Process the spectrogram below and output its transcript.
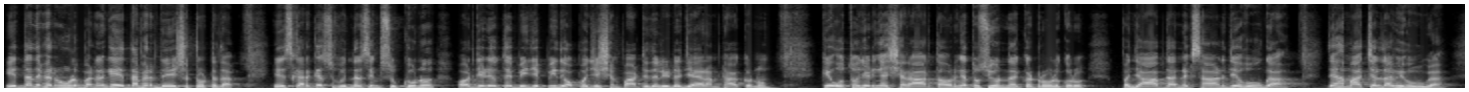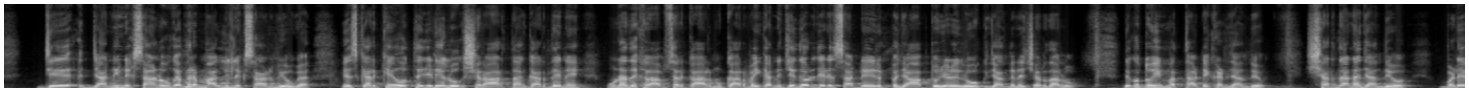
ਇਦਾਂ ਦੇ ਫਿਰ ਰੂਲ ਬਣਨਗੇ ਇਦਾਂ ਫਿਰ ਦੇਸ਼ ਟੁੱਟਦਾ। ਇਸ ਕਰਕੇ ਸੁਖਵਿੰਦਰ ਸਿੰਘ ਸੁੱਖੂ ਨੂੰ ਔਰ ਜਿਹੜੇ ਉੱਥੇ ਬੀਜੇਪੀ ਦੇ ਆਪੋਜੀਸ਼ਨ ਪਾਰਟੀ ਦੇ ਲੀਡਰ ਜੈਰਾਮ ਠਾਕੁਰ ਨੂੰ ਕਿ ਉੱਥੋਂ ਜਿਹੜੀਆਂ ਸ਼ਰਾਰਤਾਂ ਹੋ ਰਹੀਆਂ, ਤੁਸੀਂ ਉਹਨਾਂ 'ਤੇ ਕੰਟਰੋਲ ਕਰੋ। ਪੰਜਾਬ ਦਾ ਨੁਕਸਾਨ ਜੇ ਹੋਊਗਾ, ਤੇ ਹਿਮਾਚਲ ਦਾ ਵੀ ਹੋਊਗਾ। ਜੇ ਜਾਨੀ ਨੁਕਸਾਨ ਹੋਊਗਾ, ਫਿਰ ਮਾਲੀ ਨੁਕਸਾਨ ਵੀ ਹੋਊਗਾ। ਇਸ ਕਰਕੇ ਉੱਥੇ ਜਿਹੜੇ ਲੋਕ ਸ਼ਰਾਰਤਾਂ ਕਰਦੇ ਨੇ, ਉਹਨਾਂ ਦੇ ਖਿਲਾਫ ਸਰਕਾਰ ਨੂੰ ਕਾਰਵਾਈ ਕਰਨੀ ਚਾਹੀਦੀ ਔਰ ਜਿਹੜੇ ਸਾਡੇ ਪੰਜਾਬ ਤੋਂ ਜਿਹੜੇ ਲੋਕ ਜਾਂਦੇ ਨੇ, ਸ਼ਰਧਾਲੂ, ਦੇਖੋ ਤੁਸੀਂ ਮੱਥਾ ਟੇਕਣ ਜਾਂਦੇ ਹੋ, ਸ਼ਰਧਾ ਨਾਲ ਜਾਂਦੇ ਹੋ, ਬੜੇ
